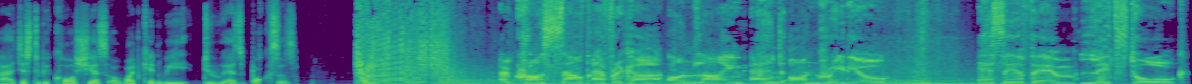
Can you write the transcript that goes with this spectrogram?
uh, just to be cautious of what can we do as boxers. Across South Africa, online and on radio. SAFM, let's talk.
